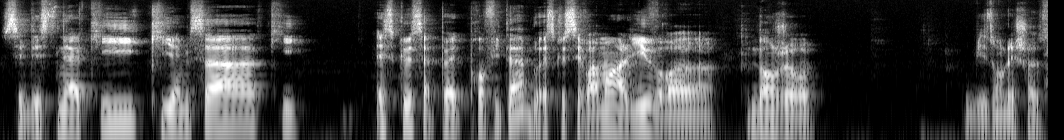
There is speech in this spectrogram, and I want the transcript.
c'est destiné à qui Qui aime ça Qui Est-ce que ça peut être profitable ou est-ce que c'est vraiment un livre euh, dangereux? Disons les choses.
